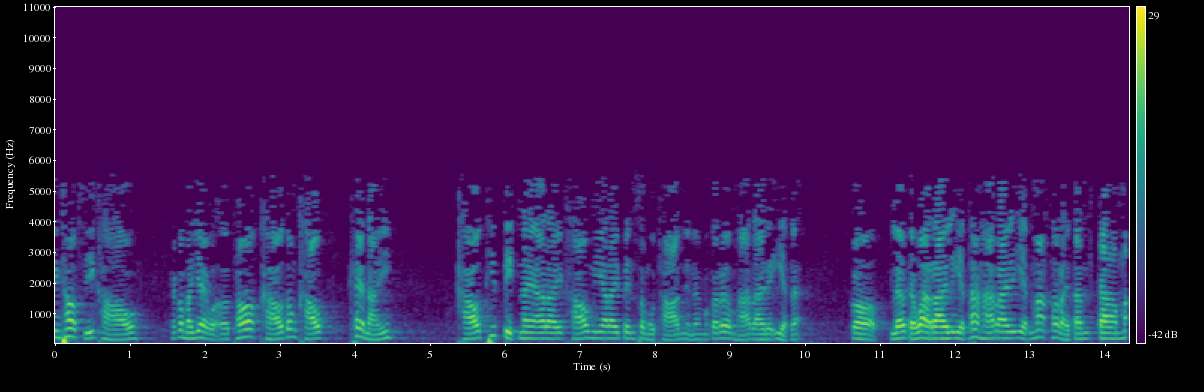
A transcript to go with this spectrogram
จึงชอบสีขาว แล้วก็มาแยกว่าเออเพราะขาวต้องขาวแค่ไหน ขาที่ติดในอะไรเขามีอะไรเป็นสมุทฐานเนี่ยนะมันก็เริ่มหารายละเอียดแล้วก็แล้วแต่ว่ารายละเอียดถ้าหารายละเอียดมากเท่าไหร่ตามกาม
